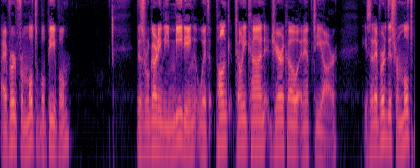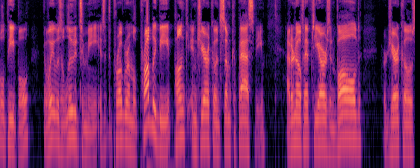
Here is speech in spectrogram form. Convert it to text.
I've heard from multiple people. This is regarding the meeting with Punk, Tony Khan, Jericho, and FTR. He said, I've heard this from multiple people. The way it was alluded to me is that the program will probably be Punk and Jericho in some capacity. I don't know if FTR is involved or Jericho's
